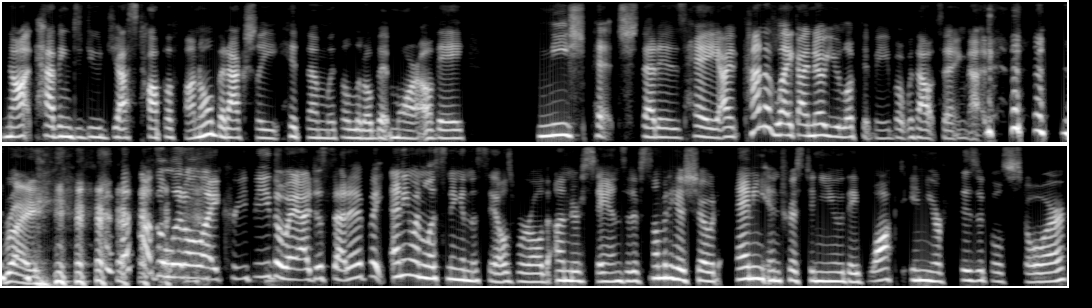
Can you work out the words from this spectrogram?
not having to do just top of funnel, but actually hit them with a little bit more of a niche pitch that is, hey, I kind of like, I know you looked at me, but without saying that. right. that sounds a little like creepy the way I just said it. But anyone listening in the sales world understands that if somebody has showed any interest in you, they've walked in your physical store,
